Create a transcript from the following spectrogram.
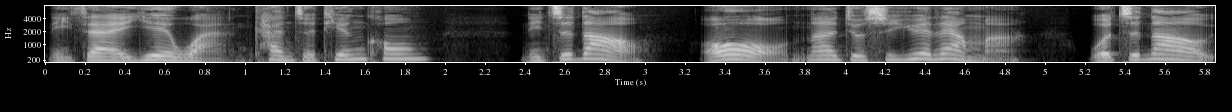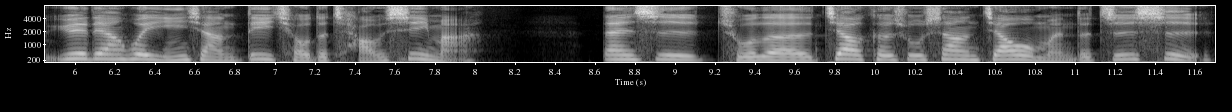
你在夜晚看着天空，你知道哦，那就是月亮嘛。我知道月亮会影响地球的潮汐嘛。但是除了教科书上教我们的知识，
